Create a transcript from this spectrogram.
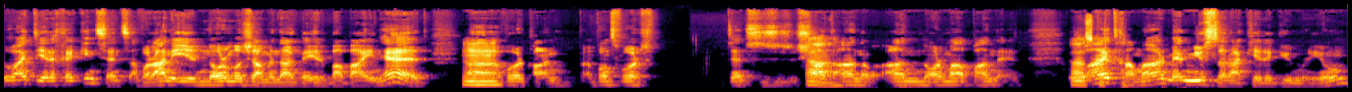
ու այդ երեխեքին սենսա որ անի իր նորմալ ժամանակն է իր բաբային հետ որ բան ոնց որ շատ աննորմալ բան է ու այդ համար մեր մյուս ծրագիրը Գյումրիում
